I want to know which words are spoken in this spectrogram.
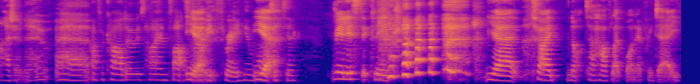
I don't know. Uh, Avocado is high in fat, so Yeah. don't eat three in one Yeah. sitting. realistically, yeah, try not to have like one every day,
